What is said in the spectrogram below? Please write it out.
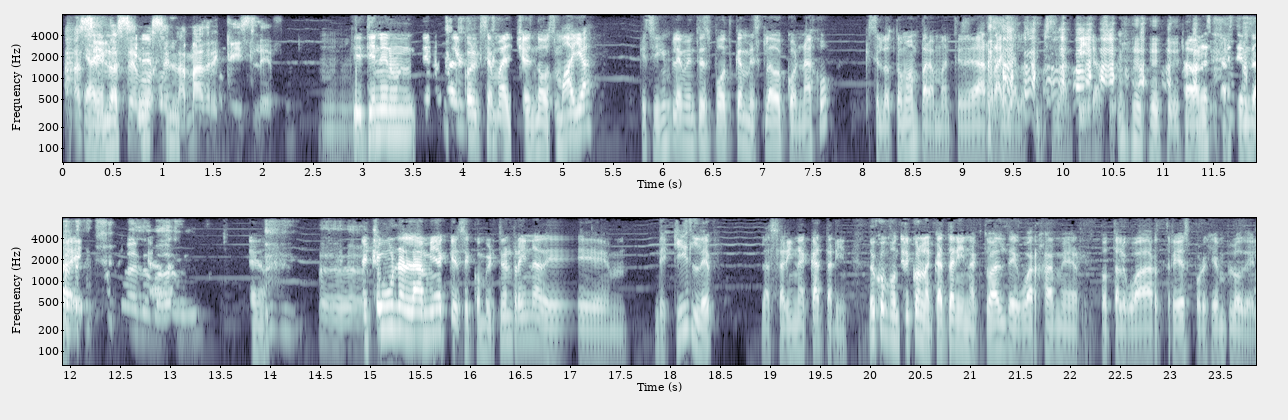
Así Y lo hacemos en la madre Kislev. Y tienen un, tienen un alcohol que se llama el Chenosmaya, que simplemente es vodka mezclado con ajo, que se lo toman para mantener a raya a los pinches vampiros. y La van esparciendo ahí. Ah. Eh, De hecho, hubo una lamia que se convirtió en reina de, eh, de Kislev, la zarina Katarin. No confundir con la Katarin actual de Warhammer Total War 3, por ejemplo, del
